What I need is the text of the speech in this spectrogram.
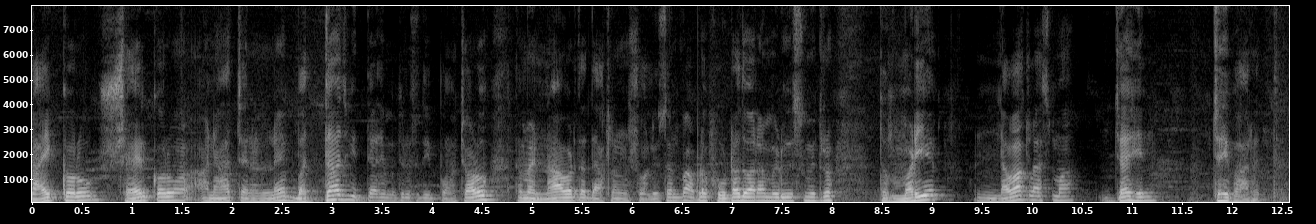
લાઈક કરો શેર કરો અને આ ચેનલને બધા જ વિદ્યાર્થી મિત્રો સુધી પહોંચાડો. તમને ના આવડતા દાખલાનું સોલ્યુશન પણ આપણે ફોટા દ્વારા મેળવીશું મિત્રો. તો મળીએ નવા ક્લાસમાં જય હિન્દ, જય ભારત.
